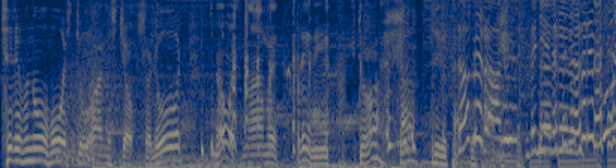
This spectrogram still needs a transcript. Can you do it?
чарівну гостю Анну Щопшолють. Знову з нами. Привіт. Що? Так, привіт. Добрий ранок. Даніеля, ти не перепутала.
